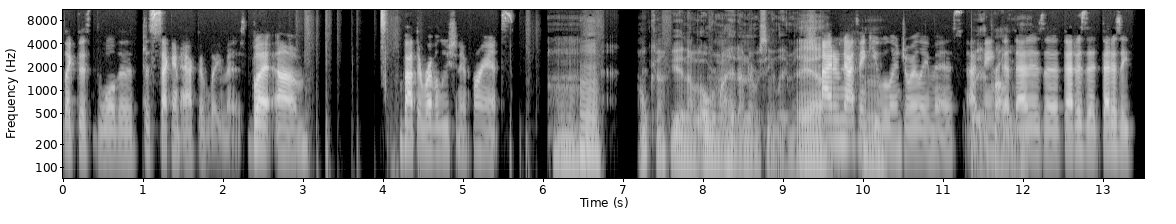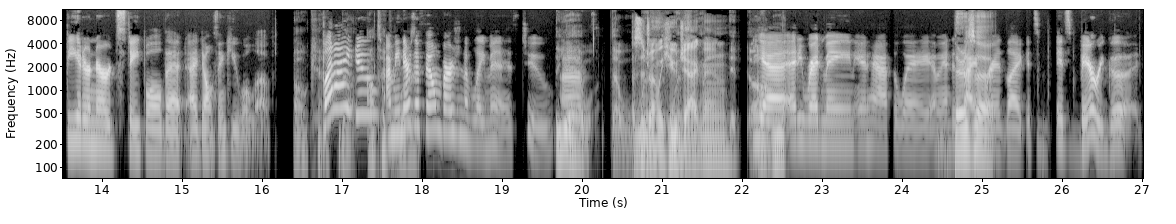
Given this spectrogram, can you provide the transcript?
like this. Well, the the second act of Les Mis, but um, about the revolution in France. Uh, Hmm. okay. Yeah. No. Over my head. I've never seen Les Mis. Yeah. I do not think you Mm. will enjoy Les Mis. I Yeah, think probably that that is a that is a that is a theater nerd staple that I don't think you will love. Okay. But I I'll do. I mean, there's a film version of Les Mis too. Yeah. Um, that- That's the joint with Hugh Jackman. it- uh, yeah, Eddie Redmayne, Anne Hathaway, Amanda There's a- Seyfried. Like it's it's very good.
